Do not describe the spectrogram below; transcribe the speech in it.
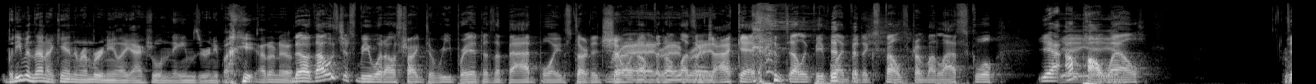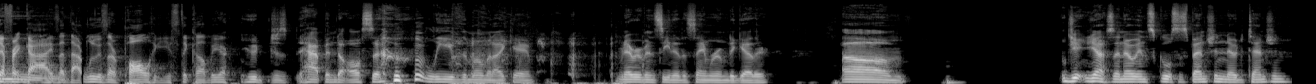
But even then, I can't remember any like actual names or anybody. I don't know. No, that was just me when I was trying to rebrand as a bad boy and started showing Right, up in right, a leather right. jacket and telling people I'd been expelled from my last school. Yeah, Yeah, I'm yeah, Paul yeah. Well. Different guy Ooh. than that loser Paul who used to come here. Who just happened to also leave the moment I came. We've never been seen in the same room together. Um. yeah, so no in school suspension, no detention.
